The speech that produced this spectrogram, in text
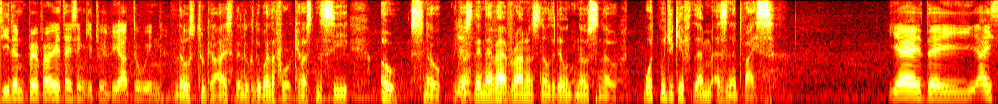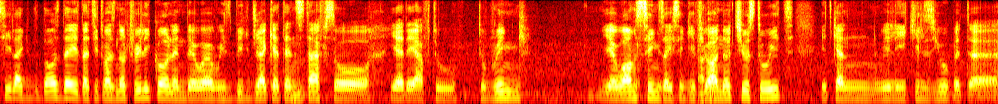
didn't prepare it, I think it will be hard to win. Those two guys, they look at the weather forecast and see, oh, snow, because Yeah. they never have run on snow, they don't know snow. What would you give them as an advice? Yeah, they. I see like those days that it was not really cold and they were with big jacket and stuff. So yeah, they have to to bring yeah warm things. I think if you are not used to it, it can really kills you. But uh,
